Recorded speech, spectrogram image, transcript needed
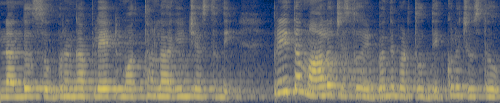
నందు శుభ్రంగా ప్లేట్ మొత్తం లాగించేస్తుంది. ప్రీతం ఆలోచిస్తూ ఇబ్బంది పడుతూ దిక్కులు చూస్తూ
